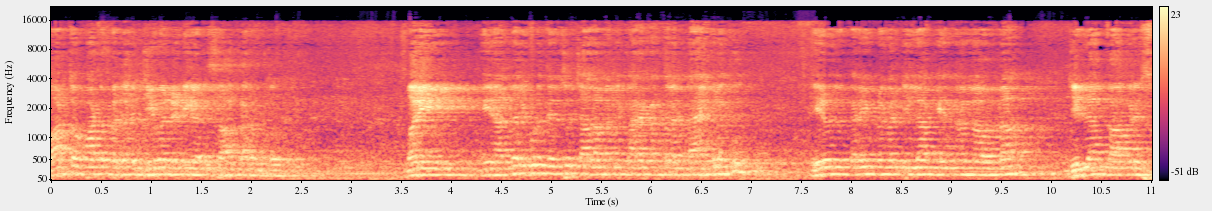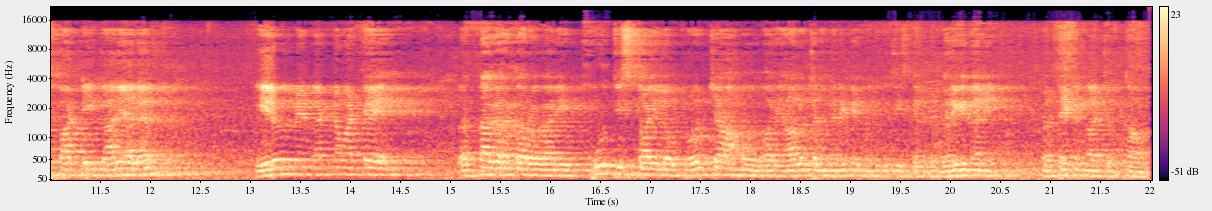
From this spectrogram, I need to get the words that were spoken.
వారితో పాటు పెద్దలు జీవన్ రెడ్డి గారి సహకారంతో. మరి మీరందరికీ కూడా తెలుసు చాలా మంది కార్యకర్తల నాయకులకు. ఈరోజు కరీంనగర్ జిల్లా కేంద్రంలో ఉన్న జిల్లా కాంగ్రెస్ పార్టీ కార్యాలయం. ఈరోజు మేము కట్టినామంటే రత్నాకరరావు గారి పూర్తి స్థాయిలో ప్రోత్సాహము వారి ఆలోచన మేరకే ముందుకు తీసుకెళ్ళడం జరిగిందని ప్రత్యేకంగా చెప్తాము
